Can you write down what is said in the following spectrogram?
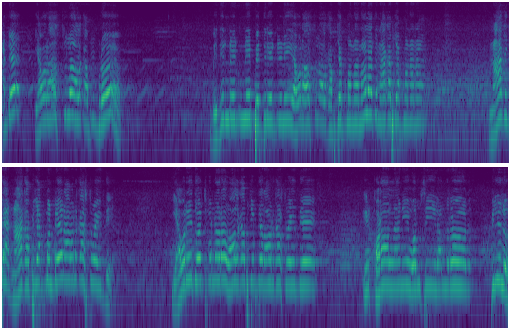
అంటే ఎవరి ఆస్తులు వాళ్ళకి అప్ప ఇప్పుడు బిదిన్ రెడ్డిని పెద్దిరెడ్డిని ఎవరి ఆస్తులు వాళ్ళకి అప్పచెప్పమన్నానా? లేకపోతే నాకు అప్పచెప్పమన్నానా? నాకు నాకు అప్పచెప్పమంటే రావణ కష్టం అయింది. ఎవరి దోచుకున్నారో వాళ్ళకి అప్పచెప్తే రావణ కష్టం అయింది. ఈ కొడాలని వంశీ వీళ్ళందరూ పిల్లులు.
